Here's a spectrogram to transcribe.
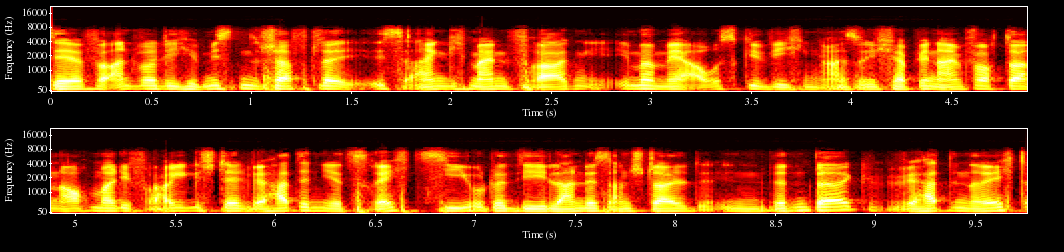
der verantwortliche Wissenschaftler ist eigentlich meinen Fragen immer mehr ausgewichen. Also ich habe ihn einfach dann auch mal die Frage gestellt, wer hat denn jetzt recht, Sie oder die Landesanstalt in Württemberg? Wer hat denn recht?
